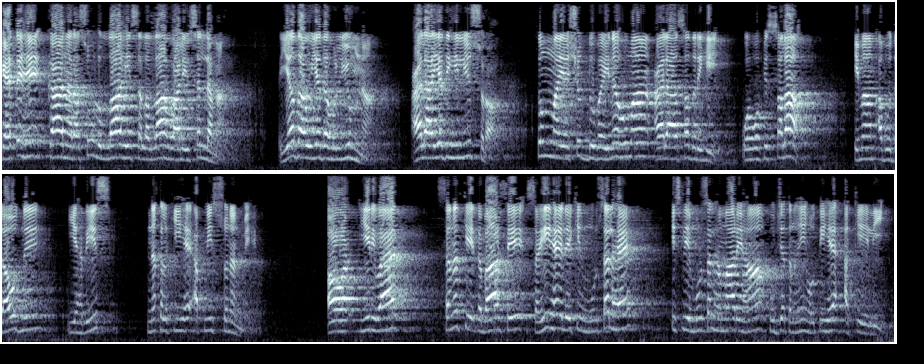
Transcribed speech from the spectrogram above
کہتے ہیں، کان رسول اللہ صلی اللہ علیہ وسلم یدع یدہ الیمنا على اليسرى ثم یشد بینہما على صدرہ وهو فی الصلاة۔ امام ابو داود نے یہ حدیث نقل کی ہے اپنی سنن میں۔ اور یہ روایت صنعت کے اعتبار سے صحیح ہے لیکن مرسل ہے۔ اس لیے مرسل ہمارے ہاں حجت نہیں ہوتی ہے اکیلی۔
